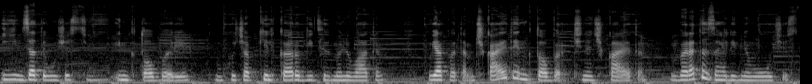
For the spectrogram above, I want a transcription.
і взяти участь в інктобері, хоча б кілька робіт відмалювати. Як ви там чекаєте інктобер чи не чекаєте? Берете взагалі в ньому участь?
